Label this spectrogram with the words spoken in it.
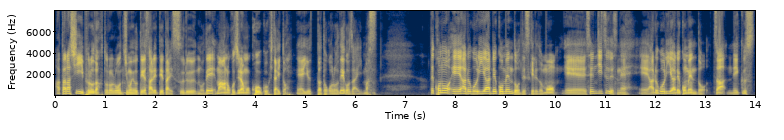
新しいプロダクトのローンチも予定されてたりするので、まああの、こちらもこうご期待とえ言ったところでございます。で、この、えー Algolia Recommend ですけれども、えー先日ですね、えーアルゴリアレコメンド The Next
